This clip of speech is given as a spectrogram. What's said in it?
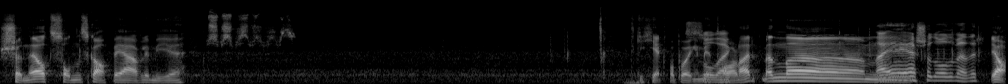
skjønner jeg at sånn skaper jævlig mye Vet ikke helt hva poenget Så mitt var der, men uh, Nei, jeg skjønner hva du mener. Ja.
